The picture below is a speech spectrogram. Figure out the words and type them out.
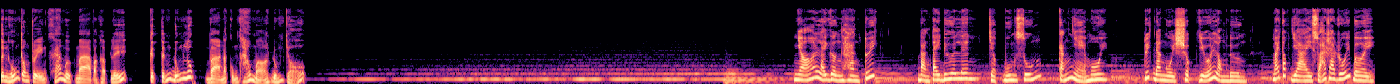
Tình huống trong truyện khá mượt mà và hợp lý, kịch tính đúng lúc và nó cũng tháo mở đúng chỗ. Nhỏ lại gần hàng tuyết. Bàn tay đưa lên, chợt buông xuống, Cắn nhẹ môi. Tuyết đang ngồi sụp giữa lòng đường, Mái tóc dài xõa ra rối bời.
